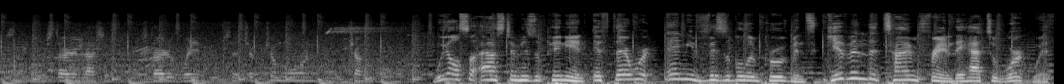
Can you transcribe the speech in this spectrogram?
So we started last year. Started way sa Chipchamon, Chango. We also asked him his opinion if there were any visible improvements given the time frame they had to work with.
